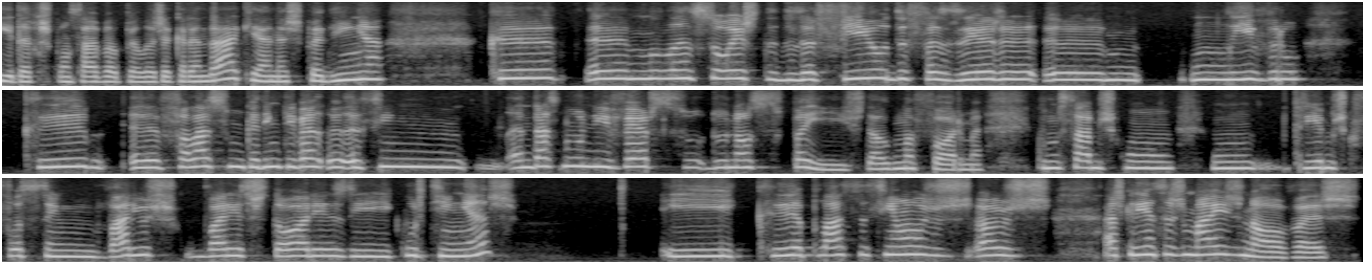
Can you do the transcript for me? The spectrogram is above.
e da responsável pela Jacarandá, que é a Ana Espadinha, que uh, me lançou este desafio de fazer uh, um livro que uh, falasse um bocadinho, tivesse, assim, andasse no universo do nosso país, de alguma forma. Começámos com, um, queríamos que fossem vários, várias histórias e curtinhas, e que apelasse assim aos, aos, às crianças mais novas,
